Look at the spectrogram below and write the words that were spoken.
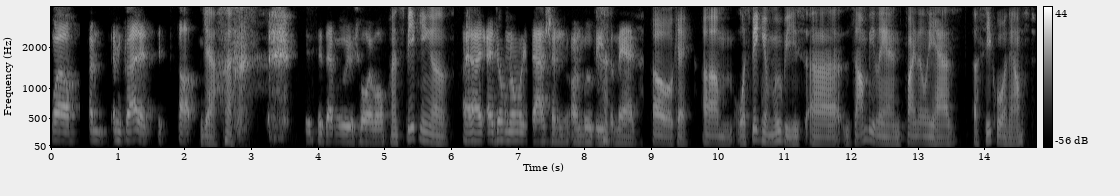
well, I'm I'm glad it, it stopped Yeah. because that movie was horrible. and speaking of I, I, I don't normally bash on, on movies, but man, oh okay um well speaking of movies uh Zombieland finally has a sequel announced.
